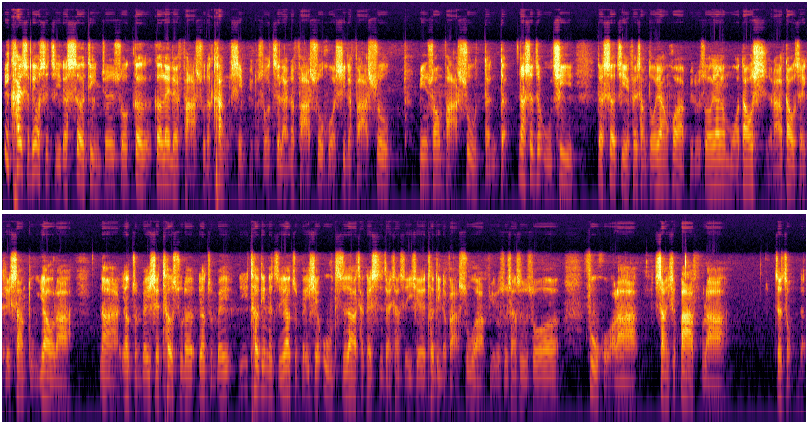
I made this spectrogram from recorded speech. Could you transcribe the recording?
一开始六十级的设定就是说各各类的法术的抗性，比如说自然的法术、火系的法术。冰霜法术等等，那甚至武器的设计也非常多样化，比如说要用魔刀石啦，盗贼可以上毒药啦，那要准备一些特殊的，要准备一特定的职业，要准备一些物资啊，才可以施展像是一些特定的法术啊，比如说像是说复活啦，上一些 buff 啦这种的，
